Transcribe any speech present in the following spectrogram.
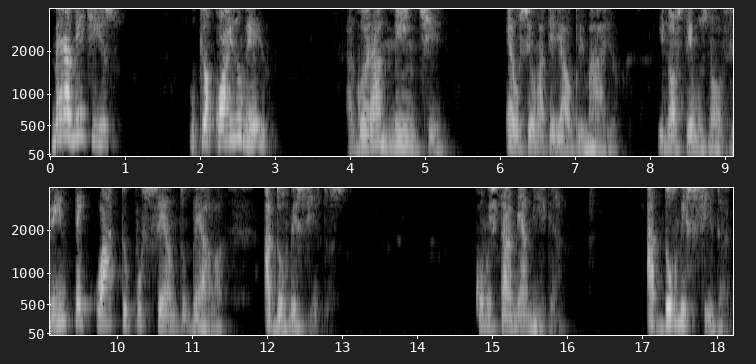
meramente isso, o que ocorre no meio. Agora, a mente é o seu material primário e nós temos 94% dela adormecidos. Como está a minha amiga? Adormecida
